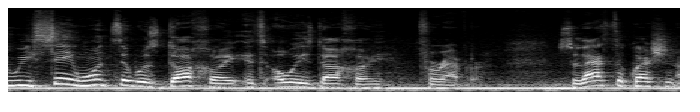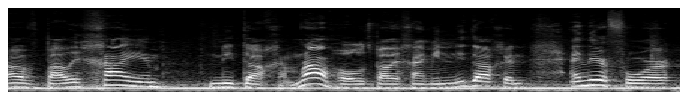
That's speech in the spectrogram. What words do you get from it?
do we say once it was dachoy, it's always dachoy forever? So that's the question of balichayim nidachim. Rav holds balichayim nidachim, and therefore,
